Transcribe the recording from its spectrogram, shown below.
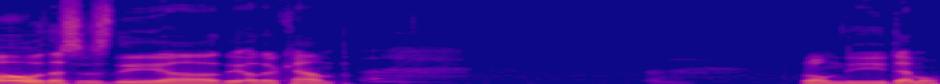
Oh, this is the uh, the other camp from the demo.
